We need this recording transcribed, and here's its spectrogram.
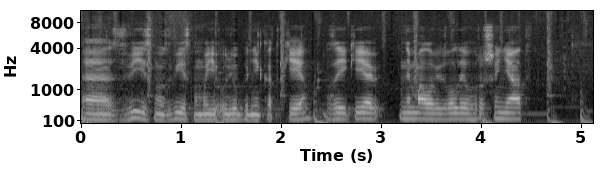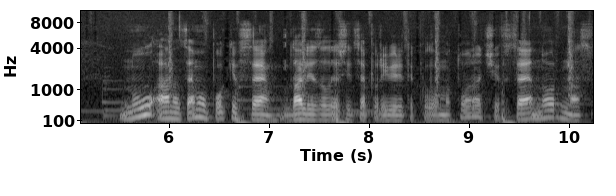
Е, звісно, звісно, мої улюблені катки, за які я немало відвалив грошенят. Ну, а на цьому поки все. Далі залишиться перевірити коло мотора, чи все норм у нас.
